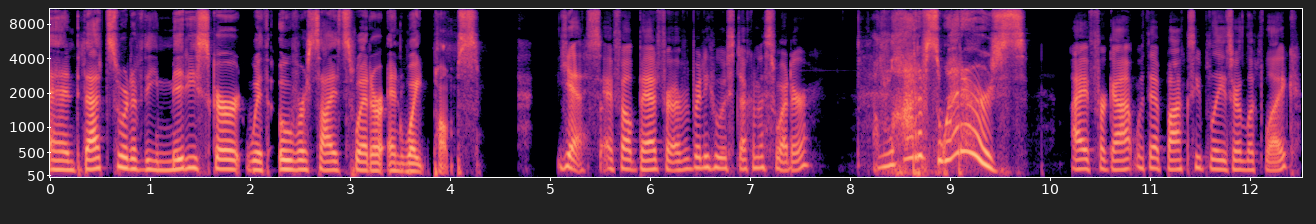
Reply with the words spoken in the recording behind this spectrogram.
And that's sort of the midi skirt with oversized sweater and white pumps. Yes, I felt bad for everybody who was stuck in a sweater. A lot of sweaters. I forgot what that boxy blazer looked like.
